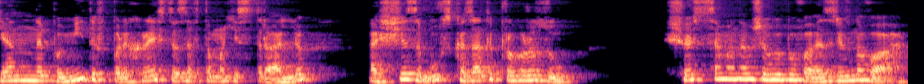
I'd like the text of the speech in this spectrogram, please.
Я не помітив перехрестя з автомагістраллю, а ще забув сказати про грозу. Щось це мене вже вибиває з рівноваги.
